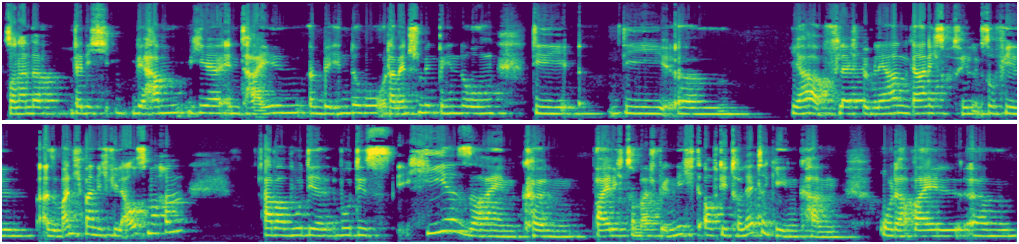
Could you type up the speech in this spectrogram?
sondern da, wenn ich, wir haben hier in Teilen ähm, Behinderung oder Menschen mit Behinderung, die, die ähm, ja vielleicht beim Lernen gar nicht so viel, so viel, also manchmal nicht viel ausmachen, aber wo, dir, wo das hier sein können, weil ich zum Beispiel nicht auf die Toilette gehen kann oder weil ähm,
